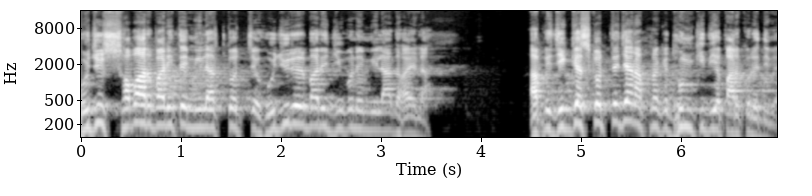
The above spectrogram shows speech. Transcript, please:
হুজুর সবার বাড়িতে মিলাদ করছে, হুজুরের বাড়ি জীবনে মিলাদ হয় না। আপনি জিজ্ঞেস করতে যান, আপনাকে ধুমকি দিয়ে পার করে দিবে।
